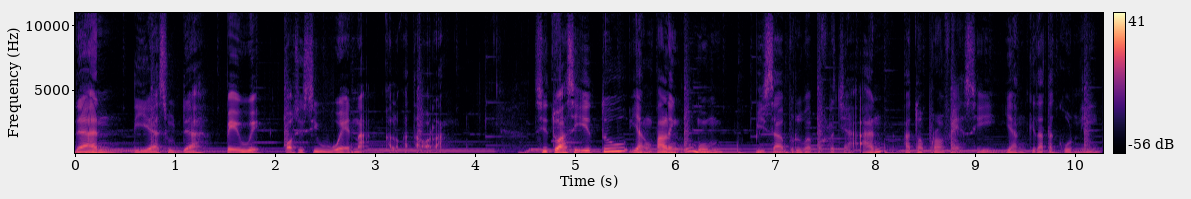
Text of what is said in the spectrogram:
dan dia sudah PW, posisi wena kalau kata orang. Situasi itu yang paling umum bisa berupa pekerjaan atau profesi yang kita tekuni,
